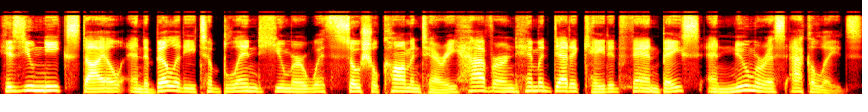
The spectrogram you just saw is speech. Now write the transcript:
His unique style and ability to blend humor with social commentary have earned him a dedicated fan base and numerous accolades.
